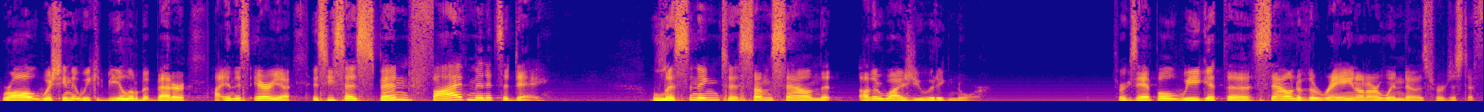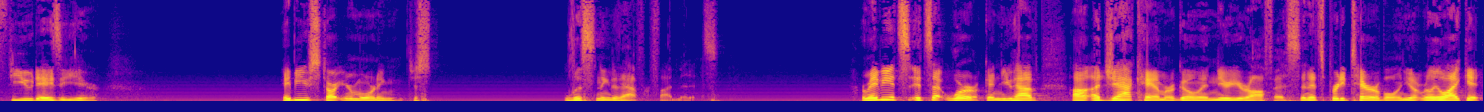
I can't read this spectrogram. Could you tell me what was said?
we're all wishing that we could be a little bit better uh, in this area, is he says spend five minutes a day listening to some sound that otherwise you would ignore. For example, we get the sound of the rain on our windows for just a few days a year. Maybe you start your morning just listening to that for five minutes. Or maybe it's, it's at work and you have uh, a jackhammer going near your office and it's pretty terrible and you don't really like it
